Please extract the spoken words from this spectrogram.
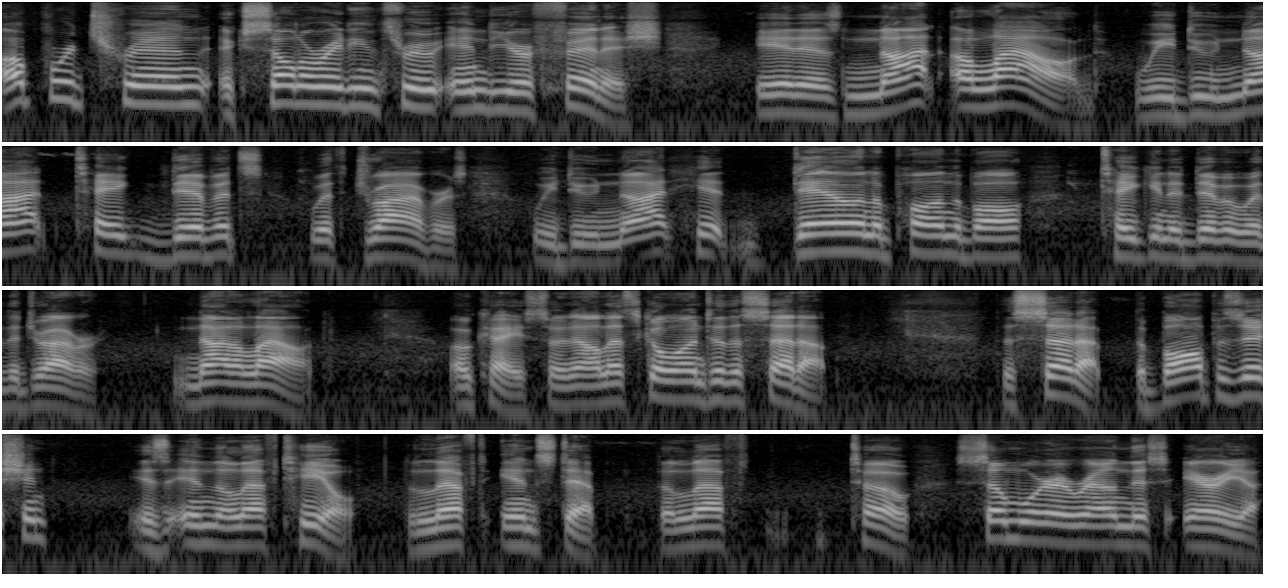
upward trend accelerating through into your finish. It is not allowed. We do not take divots with drivers. We do not hit down upon the ball taking a divot with the driver. Not allowed. Okay, so now let's go on to the setup. The setup, the ball position is in the left heel, the left instep, the left toe, somewhere around this area,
